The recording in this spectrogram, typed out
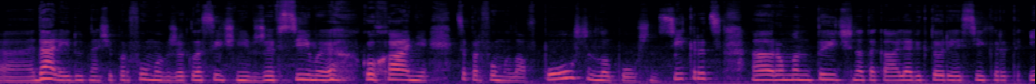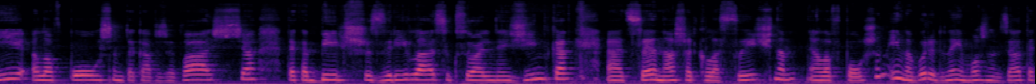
Е, Далі йдуть наші парфуми вже класичні, вже всіми кохані. Це парфуми Love Potion, Love Potion Secrets, е, романтична, така а-ля Victoria's Secret, і Love Potion, така вже важча, така більш зріла, сексуальна жінка. Е, Це наша класична Love Potion, і в наборі до неї можна взяти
